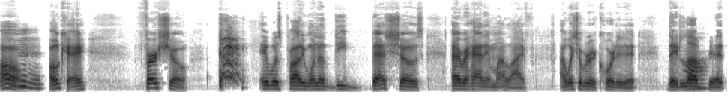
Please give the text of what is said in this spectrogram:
Oh, Mm. okay. First show. it was probably one of the best shows I ever had in my life. I wish I would have recorded it. They loved Aw. it.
